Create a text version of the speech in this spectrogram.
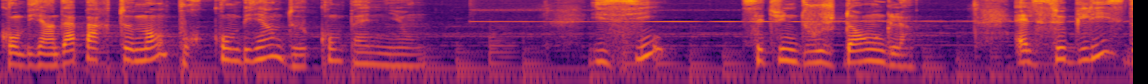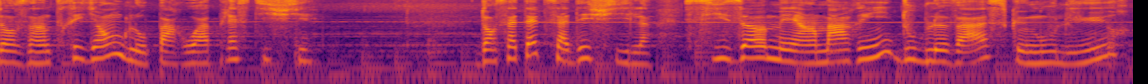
Combien d'appartements pour combien de compagnons Ici, c'est une douche d'angle. Elle se glisse dans un triangle aux parois plastifiées. Dans sa tête, ça défile. Six hommes et un mari, double vasque, moulure.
